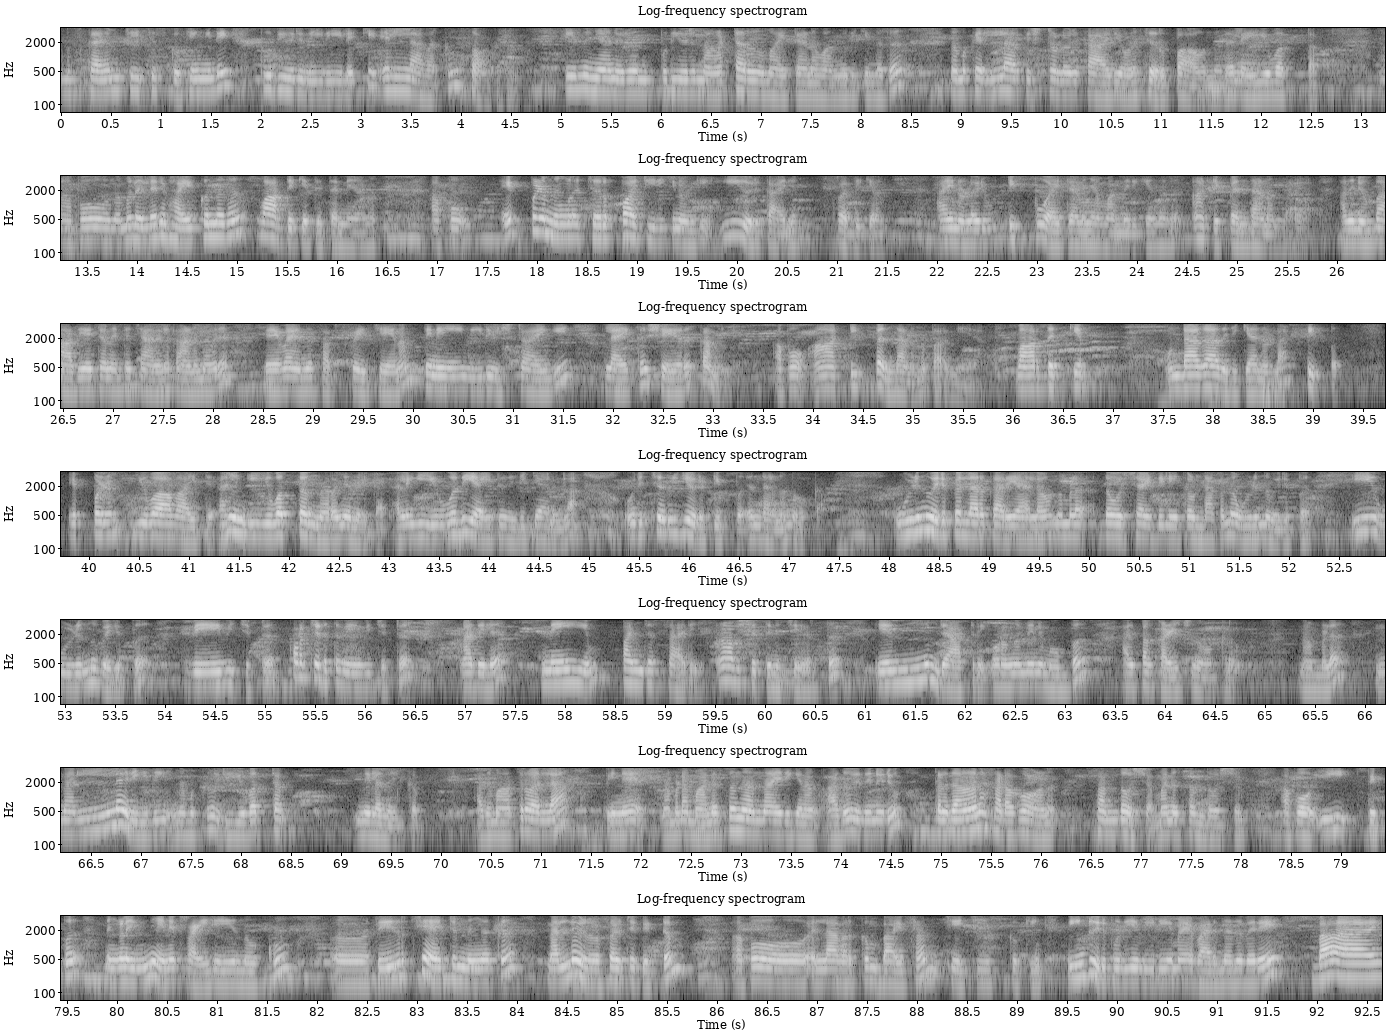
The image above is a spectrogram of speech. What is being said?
നമസ്കാരം. ചേച്ചീസ് കുക്കിങ്ങിന്റെ പുതിയൊരു വീഡിയോയിലേക്ക് എല്ലാവർക്കും സ്വാഗതം. ഇന്ന് ഞാനൊരു പുതിയൊരു നാട്ടറിവുമായിട്ടാണ് വന്നിരിക്കുന്നത്. നമുക്ക് എല്ലാവർക്കും ഇഷ്ടമുള്ളൊരു കാര്യമാണ് ചെറുപ്പമാവുന്നത് അല്ലേ? യുവത്വം. അപ്പോൾ നമ്മളെല്ലാവരും ഭയക്കുന്നത് വാർദ്ധക്യത്തിൽ തന്നെയാണ്. അപ്പോൾ എപ്പോഴും നിങ്ങൾ ചെറുപ്പമായിട്ടിരിക്കണമെങ്കിൽ ഈ ഒരു കാര്യം ശ്രദ്ധിക്കണം. അതിനുള്ള ഒരു ടിപ്പുമായിട്ടാണ് ഞാൻ വന്നിരിക്കുന്നത്. ആ ടിപ്പ് എന്താണെന്ന് പറയാം. അതിനു മുമ്പ് ആദ്യമായിട്ടാണ് എന്റെ ചാനൽ കാണുന്നവർ ദയവായി ഒന്ന് സബ്സ്ക്രൈബ് ചെയ്യണം. പിന്നെ ഈ വീഡിയോ ഇഷ്ടമായെങ്കിൽ ലൈക്ക് ഷെയർ കമന്റ്. അപ്പോൾ ആ ടിപ്പ് എന്താണെന്ന് പറഞ്ഞുതരാം. വാർദ്ധക്യം ഉണ്ടാകാതിരിക്കാനുള്ള ടിപ്പ്. എപ്പോഴും യുവാവായിട്ട് അല്ലെങ്കിൽ യുവത്വം നിറഞ്ഞു നിൽക്കാൻ അല്ലെങ്കിൽ യുവതിയായിട്ട് ഇരിക്കാനുള്ള ഒരു ചെറിയൊരു ടിപ്പ് എന്താണെന്ന് നോക്കാം. ഉഴുന്ന് പരിപ്പ് എല്ലാവർക്കും അറിയാമല്ലോ നമ്മൾ ദോശ ഇഡ്ഡലിയൊക്കെ ഉണ്ടാക്കുന്ന ഉഴുന്ന് പരിപ്പ് ഈ ഉഴുന്ന് പരിപ്പ് വേവിച്ചിട്ട് കുറച്ചെടുത്ത് വേവിച്ചിട്ട് അതിൽ നെയ്യും പഞ്ചസാരയും ആവശ്യത്തിന് ചേർത്ത് എന്നും രാത്രി ഉറങ്ങുന്നതിന് മുമ്പ് അല്പം കഴിച്ചു നോക്കണം. നമ്മൾ നല്ല രീതിയിൽ നമുക്ക് ഒരു യുവത്വം നിലനിൽക്കും. അതുമാത്രമല്ല പിന്നെ നമ്മുടെ മനസ്സ് നന്നായിരിക്കണം. അതും ഇതിനൊരു പ്രധാന ഘടകമാണ് സന്തോഷം മനസ്സന്തോഷം. അപ്പോൾ ഈ ടിപ്പ് നിങ്ങൾ ഇന്ന് തന്നെ ട്രൈ ചെയ്ത് നോക്കൂ. തീർച്ചയായിട്ടും നിങ്ങൾക്ക് നല്ലൊരു റിസൾട്ട് കിട്ടും. അപ്പോൾ എല്ലാവർക്കും ബൈ ഫ്രം ചേച്ചീസ് കുക്കിംഗ്. വീണ്ടും ഒരു പുതിയ വീഡിയോയുമായി വരുന്നത് വരെ ബൈ.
